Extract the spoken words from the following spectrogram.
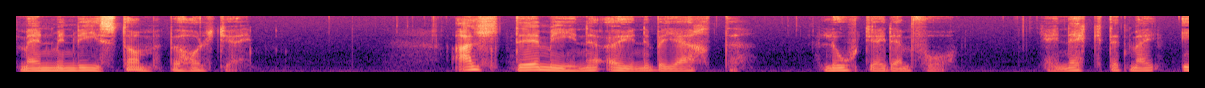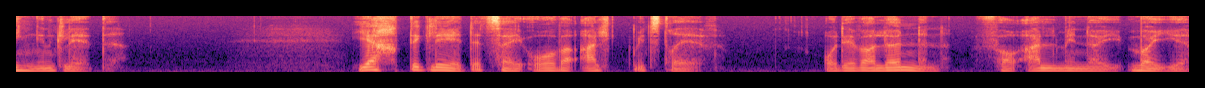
men min visdom beholdt jeg. Alt det mine øyne begjærte, lot jeg dem få, jeg nektet meg ingen glede. Hjertet gledet seg over alt mitt strev, og det var lønnen for all min møye.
